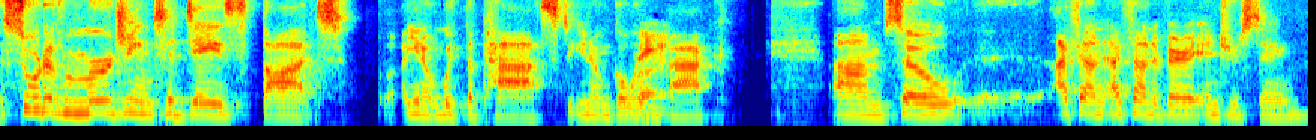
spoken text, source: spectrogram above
sort of merging today's thought, you know, with the past, you know, going right. back. Um, so I found I found it very interesting.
